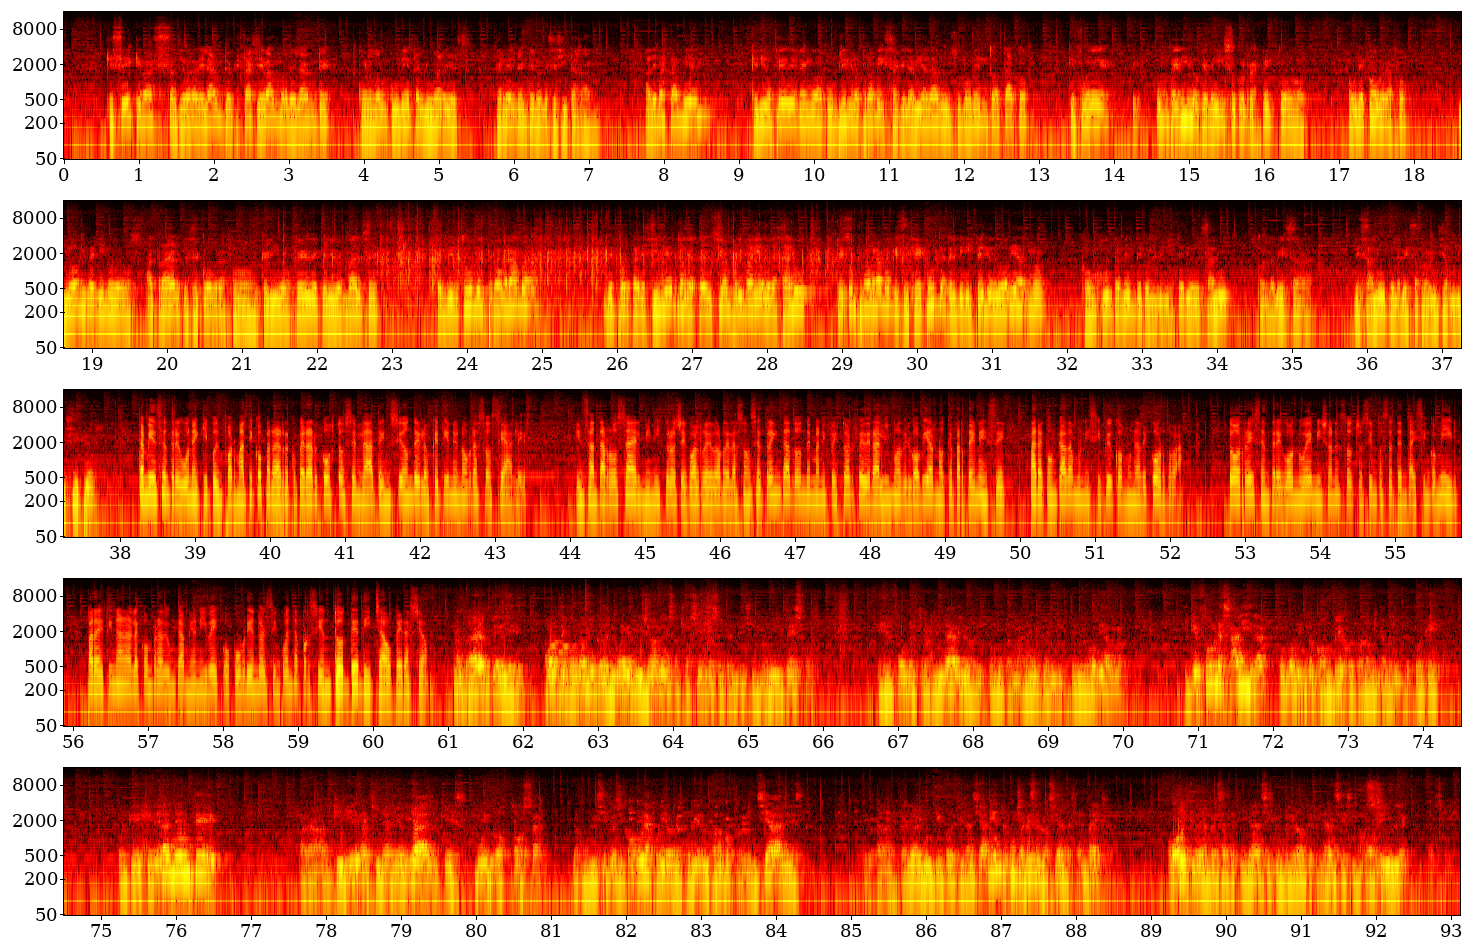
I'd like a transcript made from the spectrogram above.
que sé que vas a llevar adelante o que estás llevando adelante cordón cuneta en lugares que realmente lo necesitaban. Además también, querido Fede, vengo a cumplir una promesa que le había dado en su momento a Tato, que fue eh, un pedido que me hizo con respecto a un ecógrafo. Y hoy venimos a traerte ese ecógrafo, querido Fede, querido Embalse, en virtud del programa de fortalecimiento de atención primaria de la salud, que es un programa que se ejecuta en el Ministerio de Gobierno, conjuntamente con el Ministerio de Salud, con la Mesa de Salud de la Mesa Provincia Municipios. También se entregó un equipo informático para recuperar costos en la atención de los que tienen obras sociales. En Santa Rosa, el ministro llegó alrededor de las 11.30, donde manifestó el federalismo del gobierno que pertenece para con cada municipio y comuna de Córdoba. Torres entregó 9.875.000 para destinar a la compra de un camión Ibeco, cubriendo el 50% de dicha operación. A traerte corte económico de 9.875.000 pesos. Es el fondo extraordinario del Fondo Permanente del Ministerio de Gobierno y que fue una salida a un momento complejo económicamente. ¿Por qué? Porque generalmente para adquirir maquinaria vial, que es muy costosa, los municipios y comunas podían recurrir a los bancos provinciales eh, para obtener algún tipo de financiamiento y muchas veces lo hacían las empresas. Hoy que una empresa te financie y que un privado te financie es imposible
